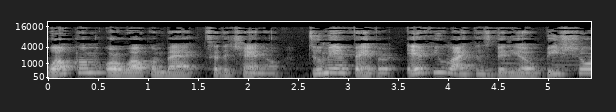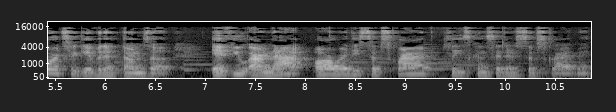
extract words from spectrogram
Welcome or welcome back to the channel. Do me a favor, if you like this video, be sure to give it a thumbs up. If you are not already subscribed, please consider subscribing.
